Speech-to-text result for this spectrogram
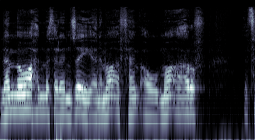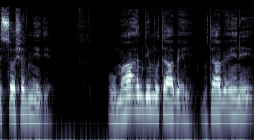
لما واحد مثلا زي أنا ما أفهم أو ما أعرف في السوشيال ميديا وما عندي متابعين متابعيني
